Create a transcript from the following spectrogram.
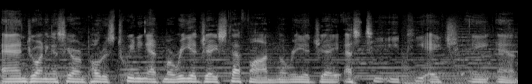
And joining us here on POTUS, tweeting at Maria J. Stephan, Maria J. S T E P H A N.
